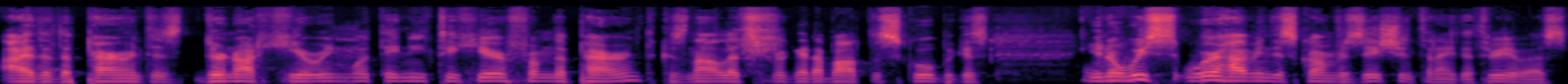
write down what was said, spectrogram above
either the parent is they're not hearing what they need to hear from the parent because now let's forget about the school because you know we we're having this conversation tonight the three of us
